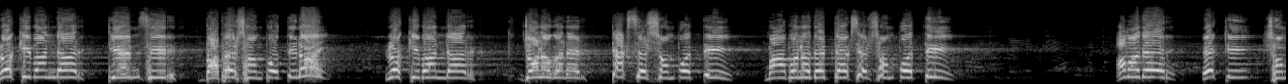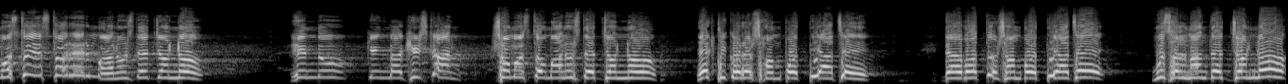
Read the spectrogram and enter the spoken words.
লক্ষ্মী ভান্ডার টিএমসির বাপের সম্পত্তি নয়। লক্ষ্মী ভান্ডার জনগণের ট্যাক্সের সম্পত্তি, মা বোনদের ট্যাক্সের সম্পত্তি। আমাদের একটি সমস্ত স্তরের মানুষদের জন্য, হিন্দু কিংবা খ্রিস্টান, সমস্ত মানুষদের জন্য একটি করে সম্পত্তি আছে। দেবত্ব সম্পত্তি আছে। মুসলমানদের জন্য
